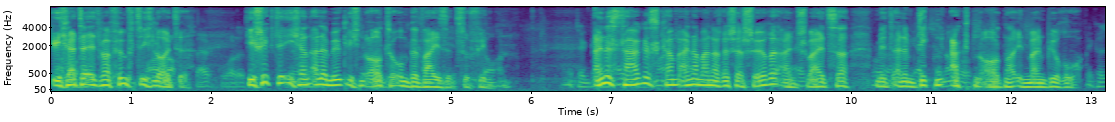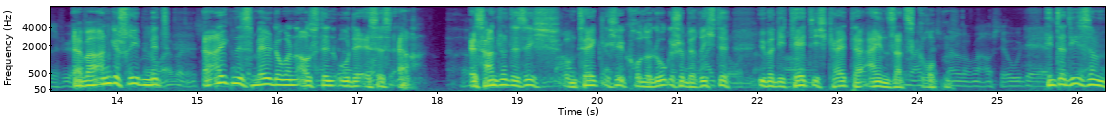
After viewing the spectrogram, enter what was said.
Ich hatte etwa 50 Leute. Die schickte ich an alle möglichen Orte, um Beweise zu finden. Eines Tages kam einer meiner Rechercheure, ein Schweizer, mit einem dicken Aktenordner in mein Büro. Er war angeschrieben mit Ereignismeldungen aus den UdSSR. Es handelte sich um tägliche chronologische Berichte über die Tätigkeit der Einsatzgruppen. Hinter diesem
